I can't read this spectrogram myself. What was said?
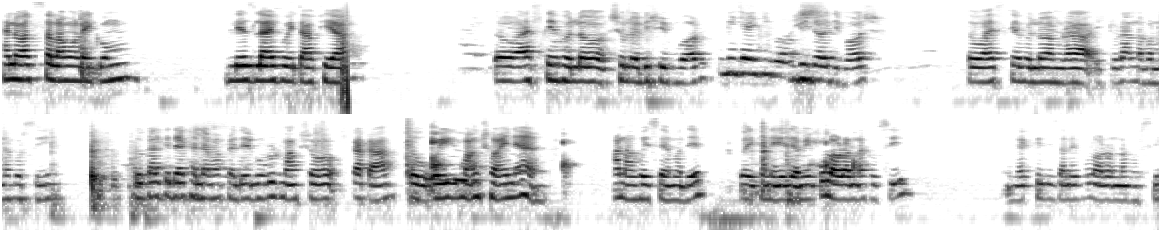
হ্যালো আসসালামু আলাইকুম ভিলেজ লাইফ উইথ আফিয়া তো আজকে হলো ষোলোই ডিসেম্বর। বিজয় দিবস। বিজয় দিবস। তো আজকে হলো আমরা একটু রান্না বান্না করছি। তো কালকে দেখালাম আপনাদের গরুর মাংস কাটা। তো ওই মাংস হয় না আনা হয়েছে আমাদের। তো এখানে এই যে আমি পোলাও রান্না করছি। এই এক কেজি চালের পোলাও রান্না করছি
